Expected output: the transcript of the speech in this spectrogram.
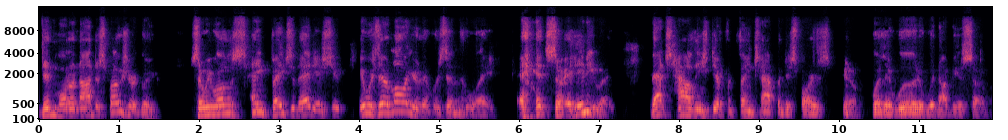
didn't want a non disclosure agreement. So we were on the same page of that issue. It was their lawyer that was in the way. And so, at any rate, that's how these different things happened as far as, you know, whether it would or would not be a settlement.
